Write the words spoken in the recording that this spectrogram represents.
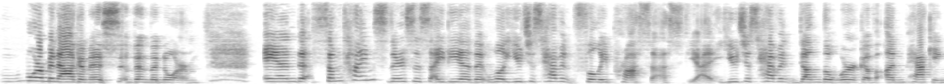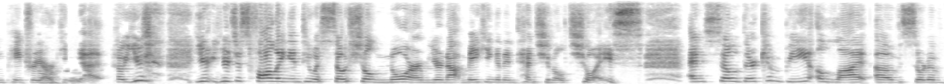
more monogamous than the norm. And sometimes there's this idea that, well, you just haven't fully processed yet. You just haven't done the work of unpacking patriarchy oh. yet. So you, you're, you're just falling into a social norm. You're not making an intentional choice. And so there can be a lot of sort of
